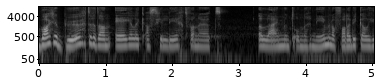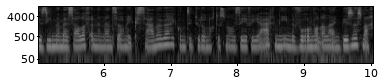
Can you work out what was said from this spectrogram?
wat gebeurt er dan eigenlijk als je leert vanuit alignment ondernemen? Of wat heb ik al gezien met mezelf en de mensen waarmee ik samenwerk? Want ik doe dat nog tussen al zeven jaar. Niet in de vorm van aligned business, maar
